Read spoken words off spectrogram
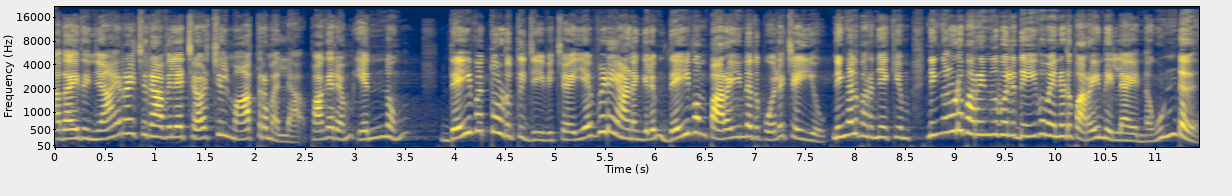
അതായത് ഞായറാഴ്ച രാവിലെ ചർച്ചിൽ മാത്രമല്ല പകരം എന്നും ദൈവത്തോടൊത്ത് ജീവിച്ച് എവിടെയാണെങ്കിലും ദൈവം പറയുന്നത് പോലെ ചെയ്യൂ. നിങ്ങൾ പറഞ്ഞേക്കും നിങ്ങളോട് പറയുന്നത് പോലെ ദൈവം എന്നോട് പറയുന്നില്ല എന്ന്. ഉണ്ട്.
